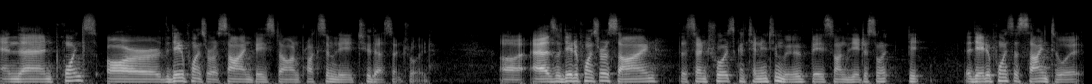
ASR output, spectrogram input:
and then points are, the data points are assigned based on proximity to that centroid. Uh, as the data points are assigned, the centroids continue to move based on the data, so the data points assigned to it,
